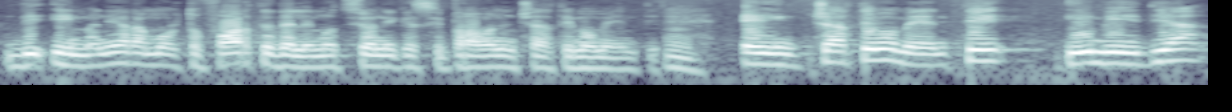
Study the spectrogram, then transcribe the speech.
di- in maniera molto forte delle emozioni che si provano in certi momenti e in certi momenti i media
